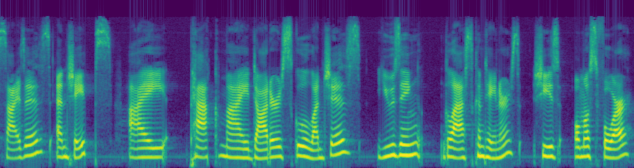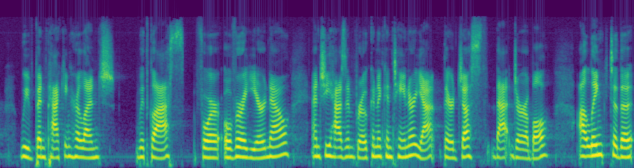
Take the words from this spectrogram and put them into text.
sizes and shapes. I pack my daughter's school lunches using glass containers. She's almost four. We've been packing her lunch with glass for over a year now, and she hasn't broken a container yet. They're just that durable. I'll link to the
